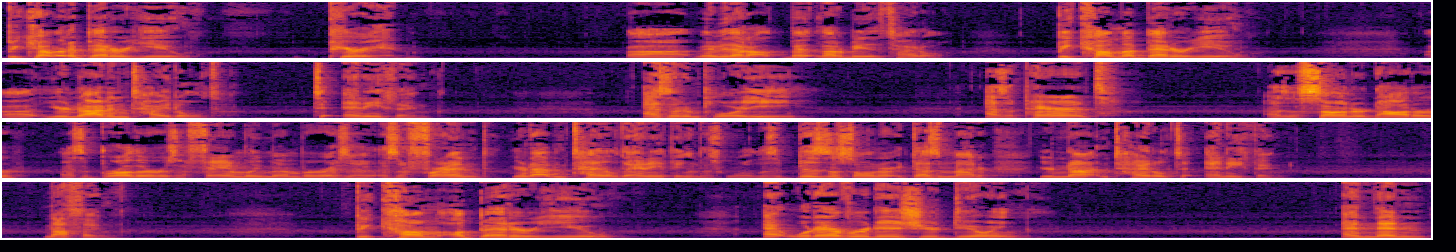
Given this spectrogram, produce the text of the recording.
becoming a better you. Period. Uh, maybe that'll that'll be the title. Become a better you. Uh, you're not entitled to anything. As an employee, as a parent, as a son or daughter, as a brother, as a family member, as a, as a friend. You're not entitled to anything in this world. As a business owner, it doesn't matter. You're not entitled to anything. Nothing. Become a better you at whatever it is you're doing and then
